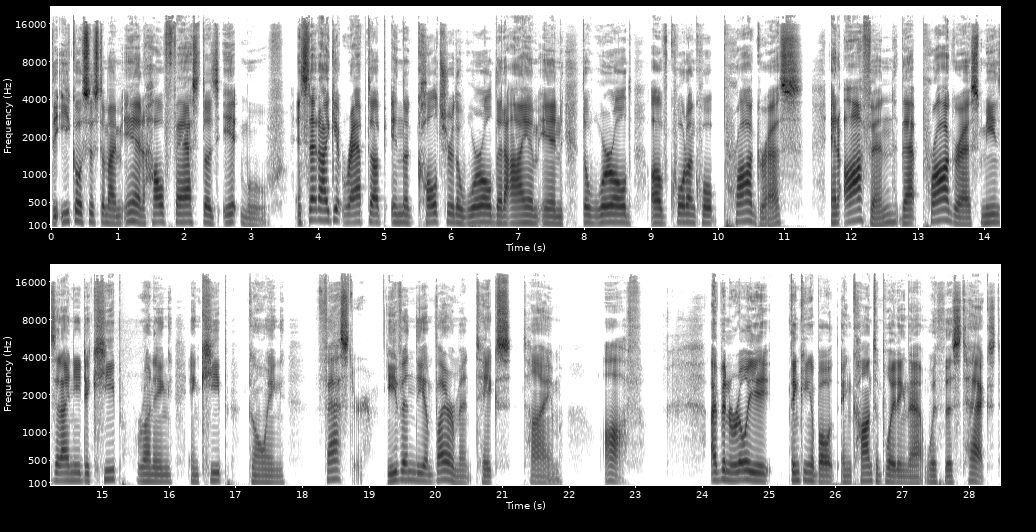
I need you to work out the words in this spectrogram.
The ecosystem I'm in, how fast does it move? Instead, I get wrapped up in the culture, the world that I am in, the world of quote unquote progress. And often that progress means that I need to keep running and keep going faster. Even the environment takes time off. I've been really thinking about and contemplating that with this text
